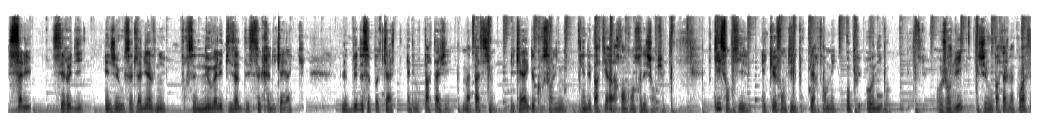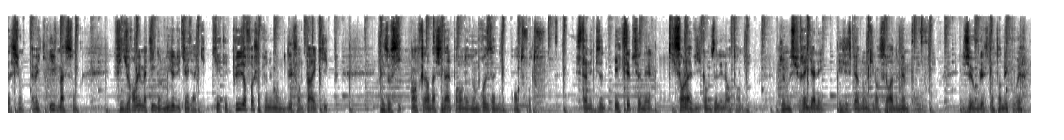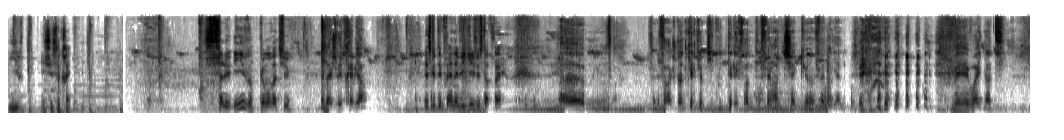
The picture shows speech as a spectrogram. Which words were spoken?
Salut, c'est Rudy et je vous souhaite la bienvenue pour ce nouvel épisode des Secrets du kayak. Le but de ce podcast est de vous partager ma passion du kayak de course en ligne et de partir à la rencontre des champions. Qui sont-ils et que font-ils pour performer au plus haut niveau? Aujourd'hui, je vous partage ma conversation avec Yves Masson, figure emblématique dans le milieu du kayak, qui a été plusieurs fois champion du monde de descente par équipe, mais aussi entraîneur national pendant de nombreuses années, entre autres. C'est un épisode exceptionnel qui sent la vie comme vous allez l'entendre. Je me suis régalé et j'espère donc qu'il en sera de même pour vous. Je vous laisse maintenant découvrir Yves et ses secrets. Salut Yves, comment vas-tu? Eh ben, je vais très bien. Est-ce que tu es prêt à naviguer juste après? Euh, il faudra que je donne quelques petits coups de téléphone pour faire un check euh, familial. Mais why not?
